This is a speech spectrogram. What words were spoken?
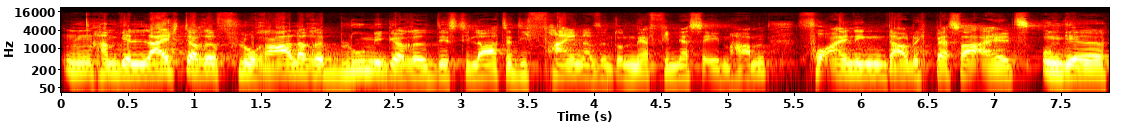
hm, haben wir leichtere, floralere, blumigere Destillate, die feiner sind und mehr Finesse eben haben. Vor allen Dingen dadurch besser als unge,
